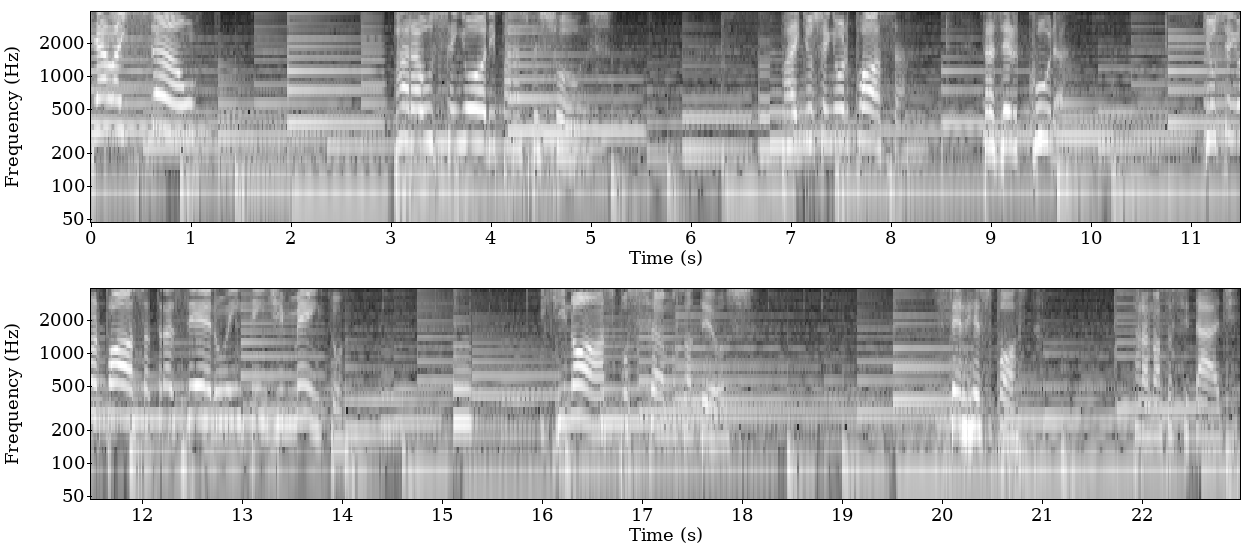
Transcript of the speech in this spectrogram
que elas são para o Senhor e para as pessoas. Pai, que o Senhor possa trazer cura, que o Senhor possa trazer o entendimento. E que nós possamos, ó Deus, ser resposta para a nossa cidade,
